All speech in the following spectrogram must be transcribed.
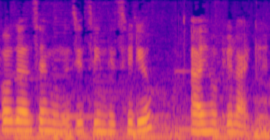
For girls and women you see in this video i hope you like it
